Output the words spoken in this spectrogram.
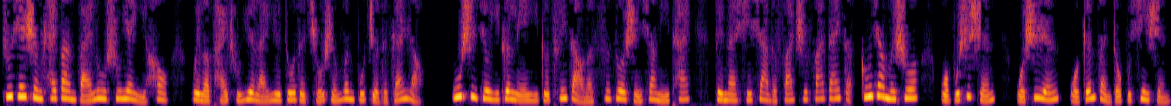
朱先生开办白鹿书院以后，为了排除越来越多的求神问卜者的干扰，巫师就一个连一个推倒了四座神像泥胎，对那些吓得发痴发呆的工匠们说：“我不是神，我是人，我根本都不信神。”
